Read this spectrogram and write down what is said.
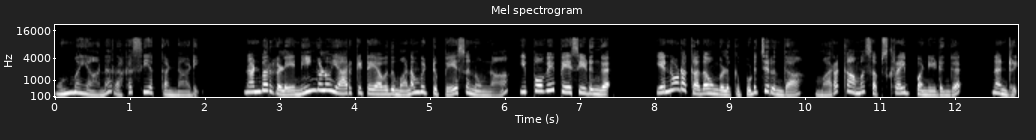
உண்மையான ரகசியக் கண்ணாடி. நண்பர்களே நீங்களும் யார்கிட்டயாவது மனம் விட்டு பேசணும்னா இப்போவே பேசிடுங்க. என்னோட கதை உங்களுக்கு பிடிச்சிருந்தா மறக்காம சப்ஸ்கிரைப் பண்ணிடுங்க. நன்றி.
